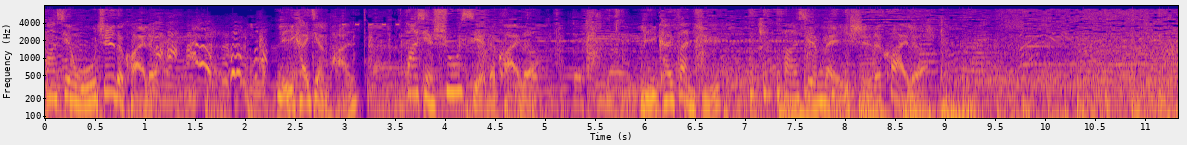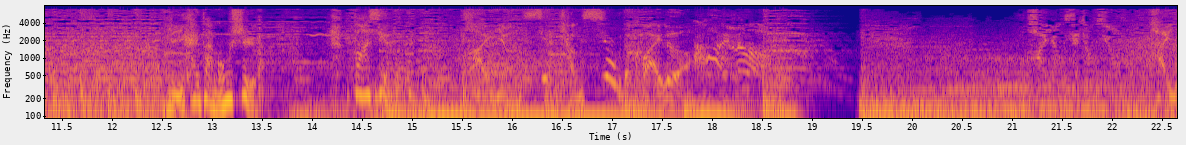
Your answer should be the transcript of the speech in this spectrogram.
发现无知的快乐；离开键盘，发现书写的快乐；离开饭局，发现美食的快乐；离开办公室，发现海洋现场秀的快乐。快乐，海洋现场秀，海洋。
